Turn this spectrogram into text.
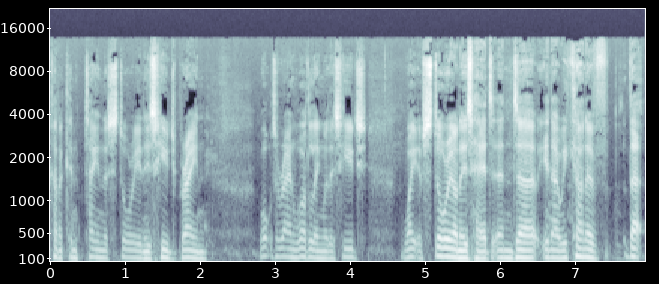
kind of contain the story in his huge brain. Walked around waddling with this huge weight of story on his head, and uh, you know, we kind of that.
